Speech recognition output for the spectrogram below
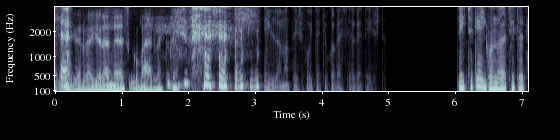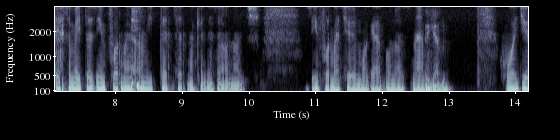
igen. Igen, megjelenne Escobar meg. Pillanat, és folytatjuk a beszélgetést. Még csak egy gondolat jutott eszembe itt az információ, amit tetszett neked, ez a nagy, az információ önmagában az nem. Igen. Hogy,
